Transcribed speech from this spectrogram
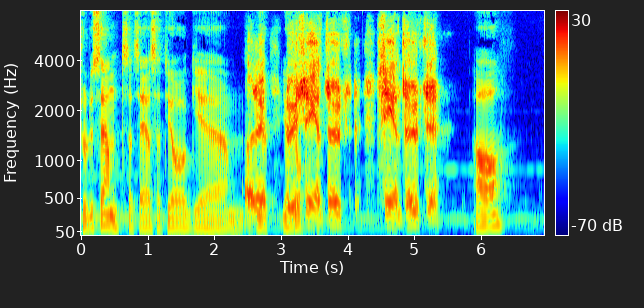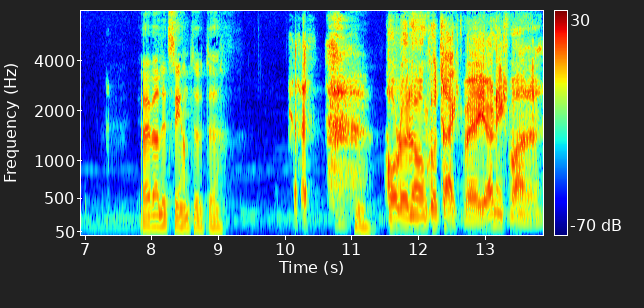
Producent, så att säga, så att jag... Eh, ja, du, jag, jag du är sent, ut, sent ute. Ja. Jag är väldigt sent ute. Har du någon kontakt med gärningsmannen?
